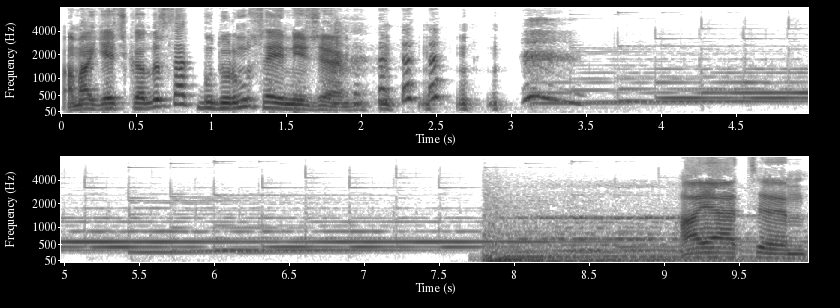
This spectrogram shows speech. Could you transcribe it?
Ama geç kalırsak bu durumu sevmeyeceğim. hayatım.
